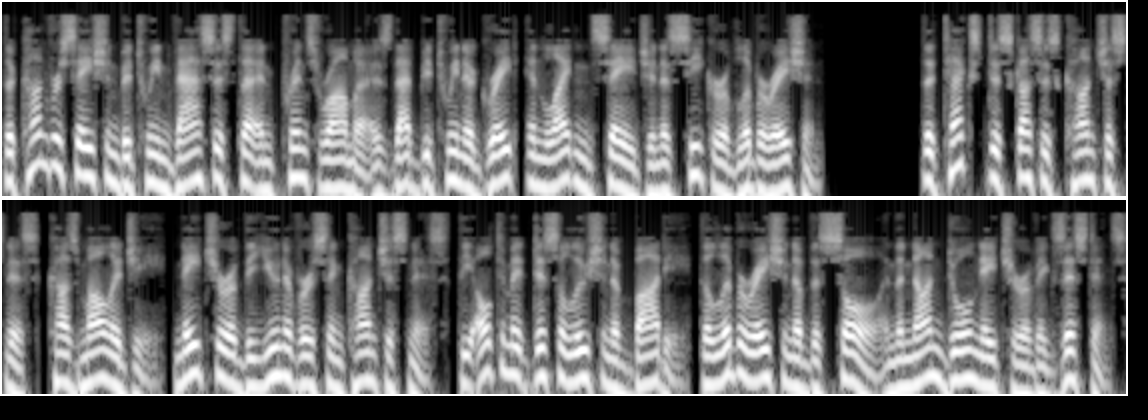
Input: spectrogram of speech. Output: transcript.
The conversation between Vasistha and Prince Rama is that between a great, enlightened sage and a seeker of liberation. The text discusses consciousness, cosmology, nature of the universe and consciousness, the ultimate dissolution of body, the liberation of the soul and the non-dual nature of existence.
